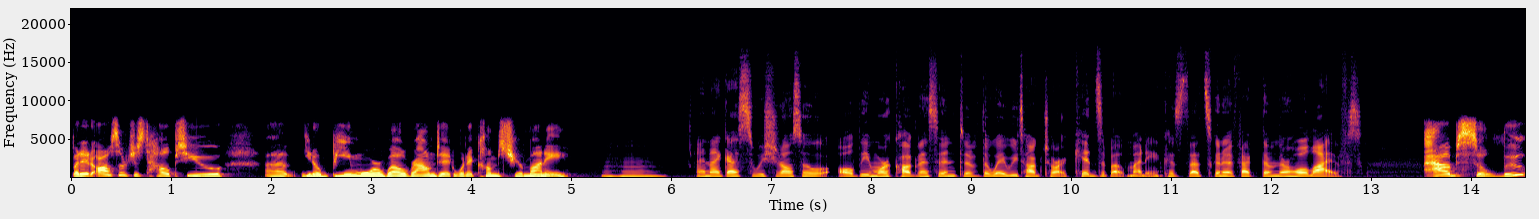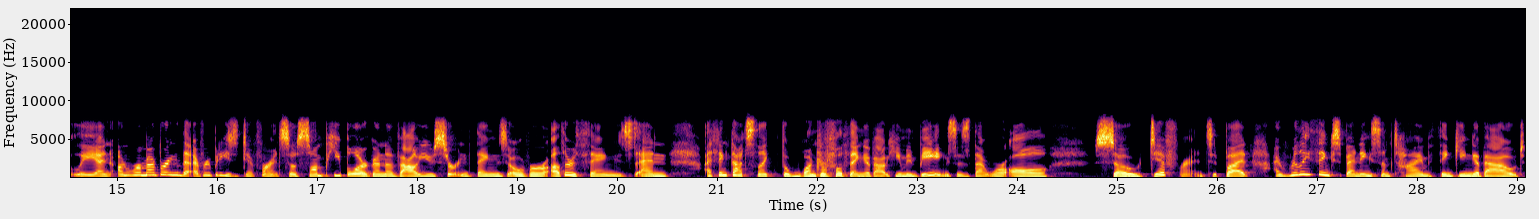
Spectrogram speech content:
but it also just helps you uh, you know be more well rounded when it comes to your money mm-hmm. And I guess we should also all be more cognizant of the way we talk to our kids about money because that's going to affect them their whole lives. Absolutely. And, and remembering that everybody's different. So some people are going to value certain things over other things. And I think that's like the wonderful thing about human beings is that we're all so different. But I really think spending some time thinking about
